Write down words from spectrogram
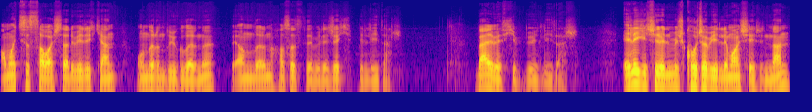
amaçsız savaşlar verirken onların duygularını ve anılarını hasat edebilecek bir lider. Belvet gibi bir lider. Ele geçirilmiş koca bir liman şehrinden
